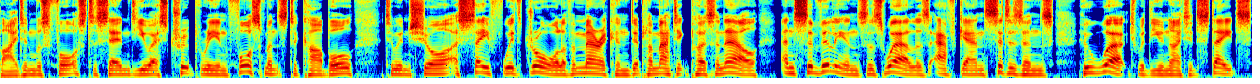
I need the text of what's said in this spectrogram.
Biden was forced to send US troop reinforcements to Kabul to ensure a safe withdrawal of American diplomatic personnel and civilians as well as Afghan citizens who worked with the United States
